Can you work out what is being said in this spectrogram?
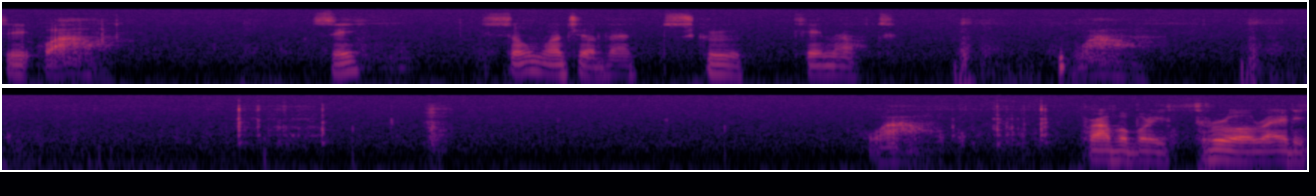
See, wow. See, so much of that screw came out. Wow. Wow. Probably through already.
